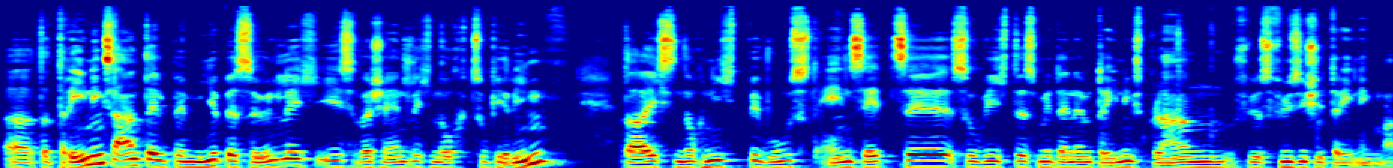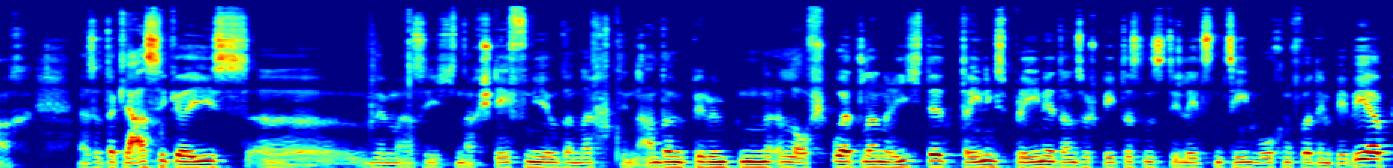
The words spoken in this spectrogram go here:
Äh, der Trainingsanteil bei mir persönlich ist wahrscheinlich noch zu gering da ich es noch nicht bewusst einsetze, so wie ich das mit einem Trainingsplan fürs physische Training mache. Also der Klassiker ist, äh, wenn man sich nach Steffni oder nach den anderen berühmten Laufsportlern richtet, Trainingspläne dann so spätestens die letzten zehn Wochen vor dem Bewerb.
